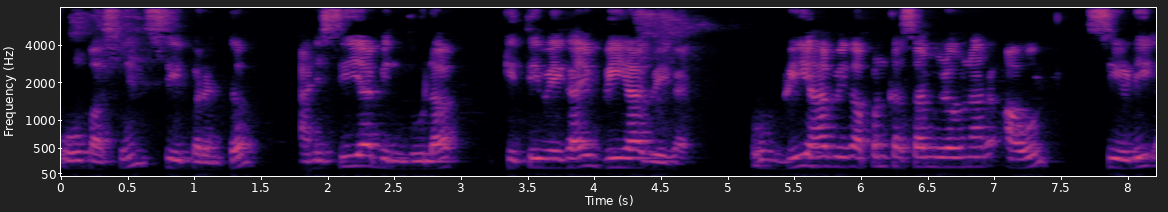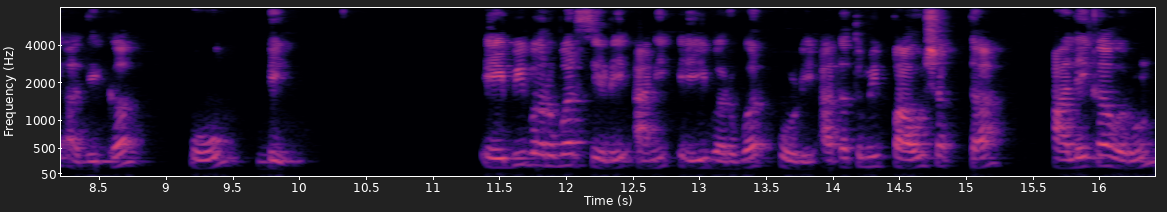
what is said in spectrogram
ओ पासून सी पर्यंत. आणि सी या बिंदूला किती वेग आहे? व्ही हा वेग आहे. व्ही हा वेग आपण कसा मिळवणार आहोत? सी डी अधिक ओ डी ए बी बरोबर सी डी आणि ए बरोबर ओडी आता तुम्ही पाहू शकता आलेखावरून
